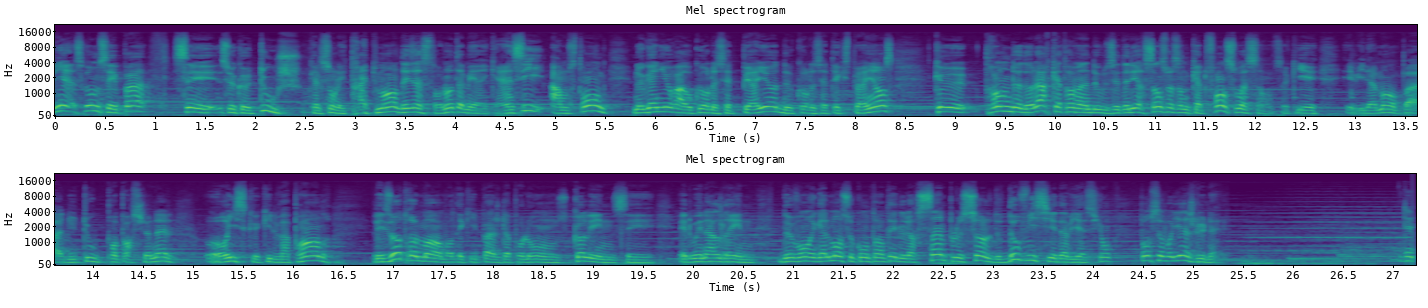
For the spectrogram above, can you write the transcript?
Eh bien, ce qu'on ne sait pas, c'est ce que touchent, quels sont les traitements des astronautes américains. Ainsi, Armstrong ne gagnera au cours de cette période, au cours de cette expérience, que 32 dollars 92, c'est-à-dire 164 francs 60, ce qui est évidemment pas du tout proportionnel au risque qu'il va prendre. Les autres membres d'équipage d'Apollo 11, Collins et Edwin Aldrin, devront également se contenter de leur simple solde d'officier d'aviation pour ce voyage lunaire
